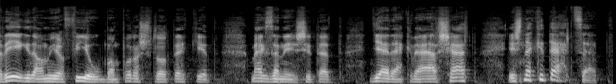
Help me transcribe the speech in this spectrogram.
régi, ami a fiókban porosodott egy-két megzenésített gyerekverset, és neki tetszett.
